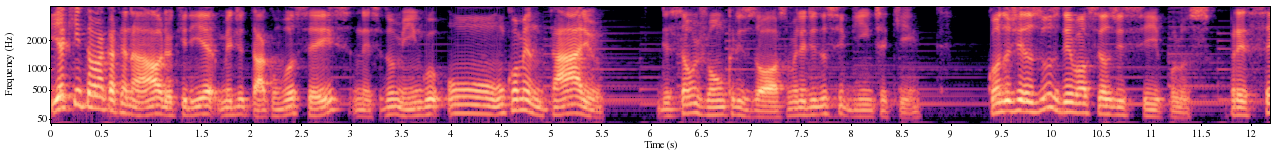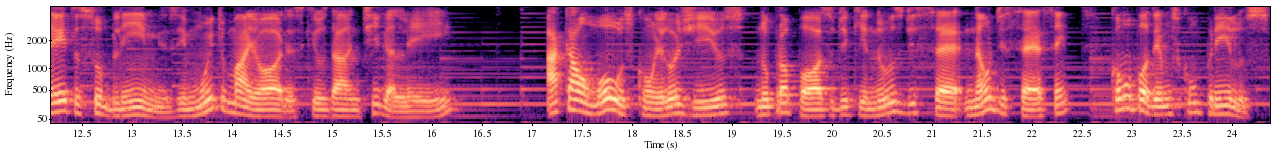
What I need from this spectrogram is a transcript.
E aqui então na Catena Áurea eu queria meditar com vocês, nesse domingo, um, um comentário de São João Crisóstomo. Ele diz o seguinte aqui: Quando Jesus deu aos seus discípulos preceitos sublimes e muito maiores que os da antiga lei, acalmou-os com elogios no propósito de que nos disse, não dissessem como podemos cumpri-los.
